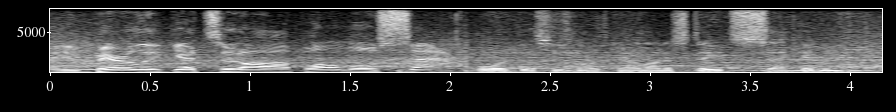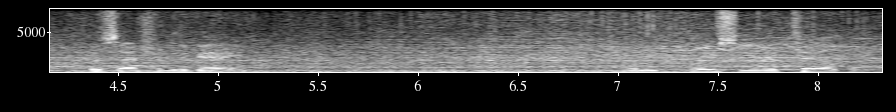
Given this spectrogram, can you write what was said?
and he barely gets it off, almost sacked. This is North Carolina State's second possession of the game. Only Creecy in a tailback.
